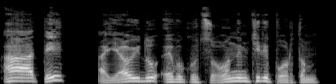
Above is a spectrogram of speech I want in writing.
А ты? А я уйду эвакуационным телепортом.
